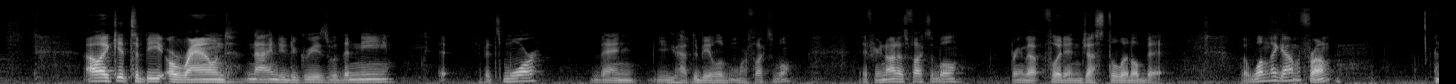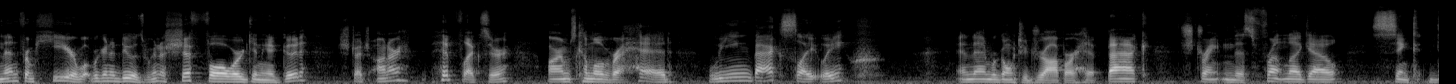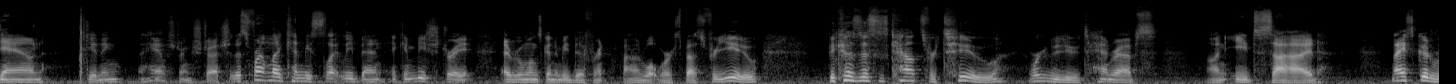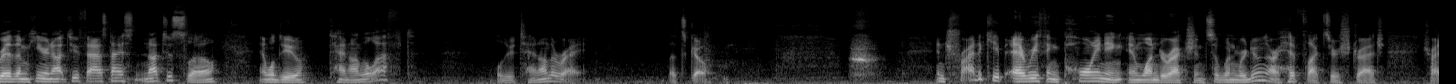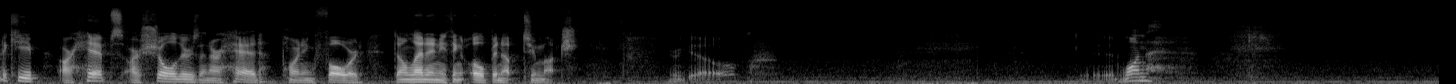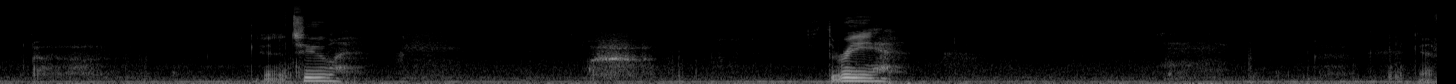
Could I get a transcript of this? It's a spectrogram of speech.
I like it to be around 90 degrees with the knee. If it's more, then you have to be a little bit more flexible. If you're not as flexible, bring that foot in just a little bit. But one leg out in front. And then from here, what we're gonna do is we're gonna shift forward, getting a good stretch on our hip flexor. Arms come over ahead, lean back slightly and then we're going to drop our hip back, straighten this front leg out, sink down, getting a hamstring stretch. This front leg can be slightly bent, it can be straight. Everyone's going to be different. Find what works best for you. Because this is counts for two, we're going to do 10 reps on each side. Nice good rhythm here, not too fast, nice, not too slow. And we'll do 10 on the left. We'll do 10 on the right. Let's go and try to keep everything pointing in one direction. So when we're doing our hip flexor stretch, try to keep our hips, our shoulders, and our head pointing forward. Don't let anything open up too much. Here we go. Good one. Good two. Three.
